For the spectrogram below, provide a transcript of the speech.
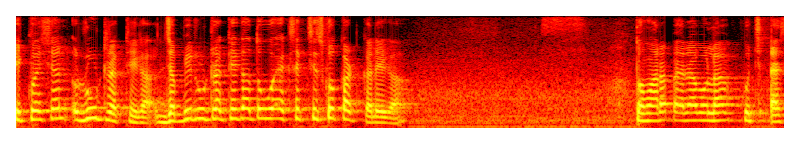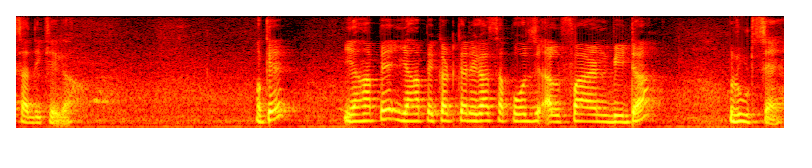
इक्वेशन रूट रखेगा। जब भी रूट रखेगा तो वो एक्स एक्सिस को कट करेगा। तो हमारा पैराबोला कुछ ऐसा दिखेगा। ओके यहाँ पे यहाँ पे कट करेगा। Suppose alpha and beta roots हैं।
